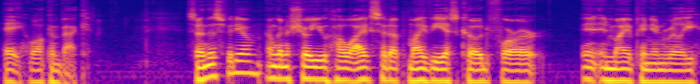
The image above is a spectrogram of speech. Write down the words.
Hey, welcome back. So in this video, I'm going to show you how I've set up my VS Code for, in, my opinion, really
